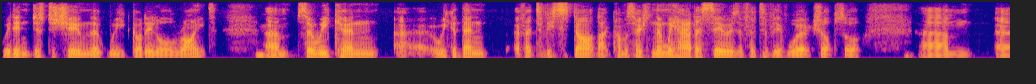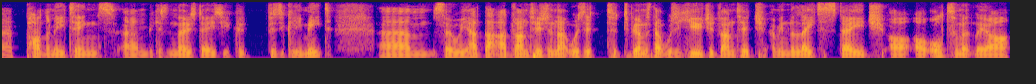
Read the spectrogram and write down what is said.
We didn't just assume that we got it all right. Mm-hmm. um, so we can uh, we could then effectively start that conversation. Then we had a series effectively of workshops or um, uh, partner meetings um, because in those days you could physically meet. Um, so we had that advantage, and that was it. To, to, be honest, that was a huge advantage. I mean, the later stage, our, our, ultimately our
